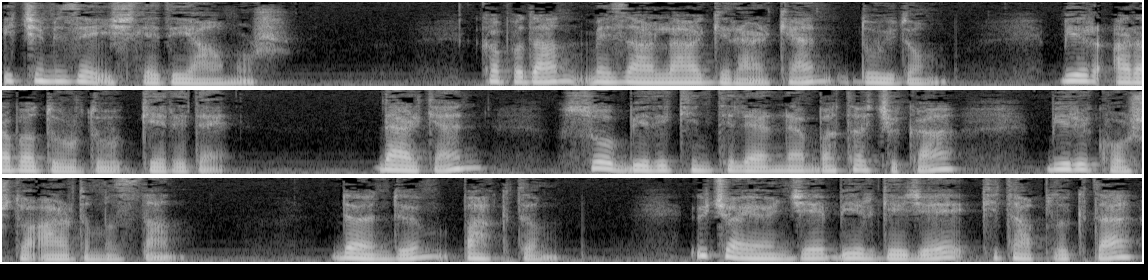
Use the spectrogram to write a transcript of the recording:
İçimize işledi yağmur. Kapıdan mezarlığa girerken duydum. Bir araba durdu geride. Derken su birikintilerine bata çıka biri koştu ardımızdan. Döndüm, baktım. Üç ay önce bir gece kitaplıkta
